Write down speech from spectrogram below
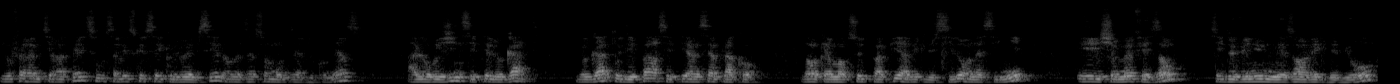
je vais vous faire un petit rappel, si vous savez ce que c'est que l'OMC, l'Organisation mondiale du commerce, à l'origine c'était le GATT. Le GATT au départ c'était un simple accord. Donc un morceau de papier avec le stylo, on a signé, et chemin faisant, c'est devenu une maison avec des bureaux,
